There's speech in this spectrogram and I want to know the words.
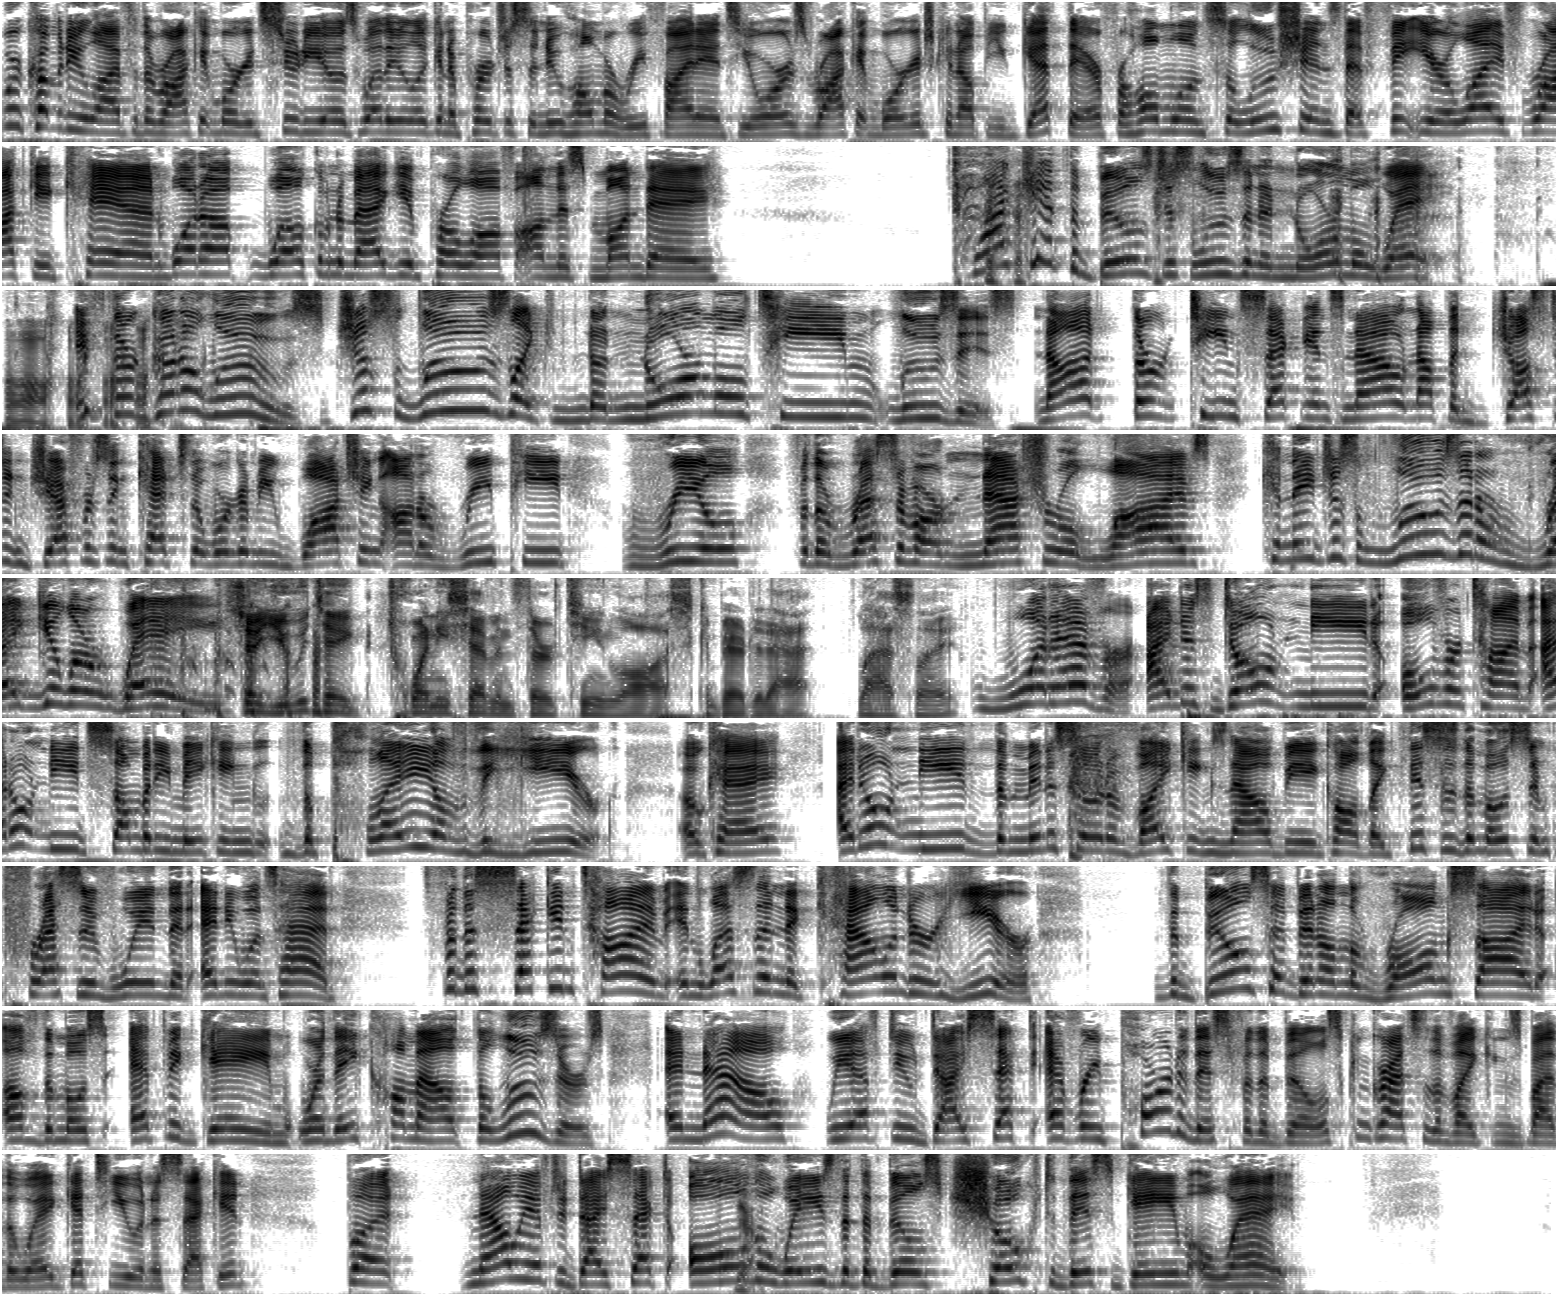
We're coming to you live from the Rocket Mortgage Studios. Whether you're looking to purchase a new home or refinance yours, Rocket Mortgage can help you get there. For home loan solutions that fit your life, Rocket can. What up? Welcome to Maggie and Perloff on this Monday. Why can't the Bills just lose in a normal way? if they're gonna lose, just lose like the normal team loses. Not 13 seconds now, not the Justin Jefferson catch that we're gonna be watching on a repeat reel for the rest of our natural lives. Can they just lose in a regular way? So you would take 27-13 loss compared to that last night? Whatever. I just don't need overtime. I don't need somebody making the play of the year. Okay. I don't need the Minnesota Vikings now being called like this is the most impressive win that anyone's had. For the second time in less than a calendar year, the Bills have been on the wrong side of the most epic game where they come out the losers. And now we have to dissect every part of this for the Bills. Congrats to the Vikings, by the way. Get to you in a second. But now we have to dissect all Yeah. the ways that the Bills choked this game away.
